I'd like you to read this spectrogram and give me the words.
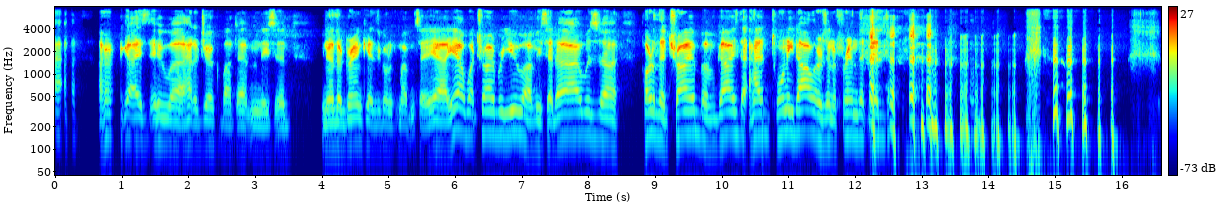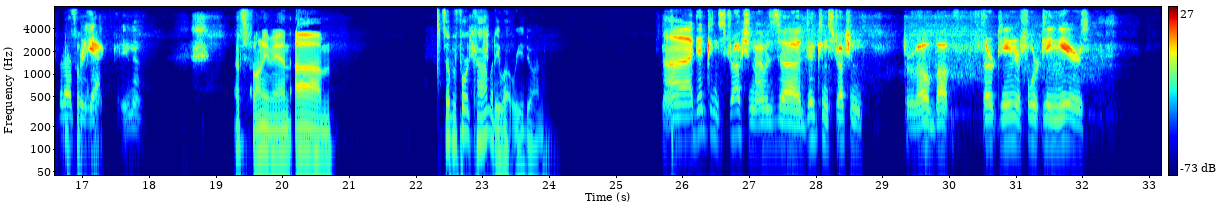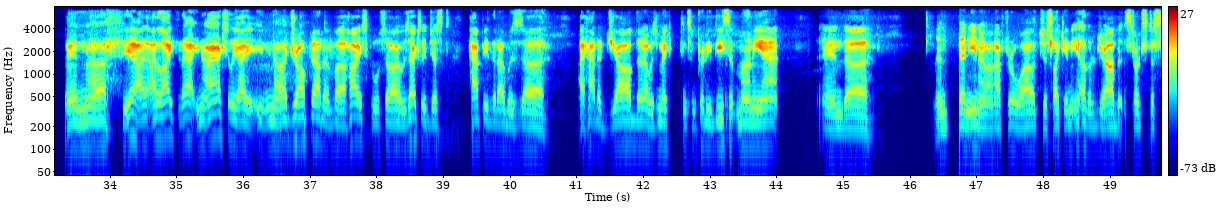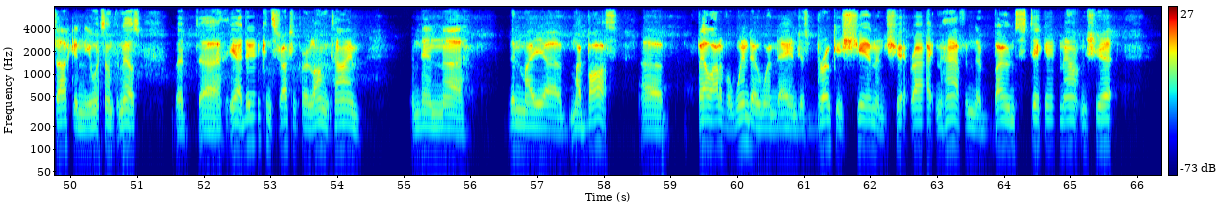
I heard guys who uh, had a joke about that, and they said, you know, their grandkids are going to come up and say, "Yeah, yeah, what tribe were you of?" He said, uh, "I was uh, part of the tribe of guys that had twenty dollars and a friend that did." but that's That's pretty accurate, you know. That's funny, man. Um, So before comedy, what were you doing? Uh, I did construction. I was uh, did construction for oh, about thirteen or fourteen years, and uh, yeah, I, I liked that. You know, I actually I you know I dropped out of uh, high school, so I was actually just happy that I was uh, I had a job that I was making some pretty decent money at, and uh, and then you know after a while, just like any other job, it starts to suck, and you want something else. But uh, yeah, I did construction for a long time and then uh, then my uh, my boss uh, fell out of a window one day and just broke his shin and shit right in half, and the bones sticking out and shit.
